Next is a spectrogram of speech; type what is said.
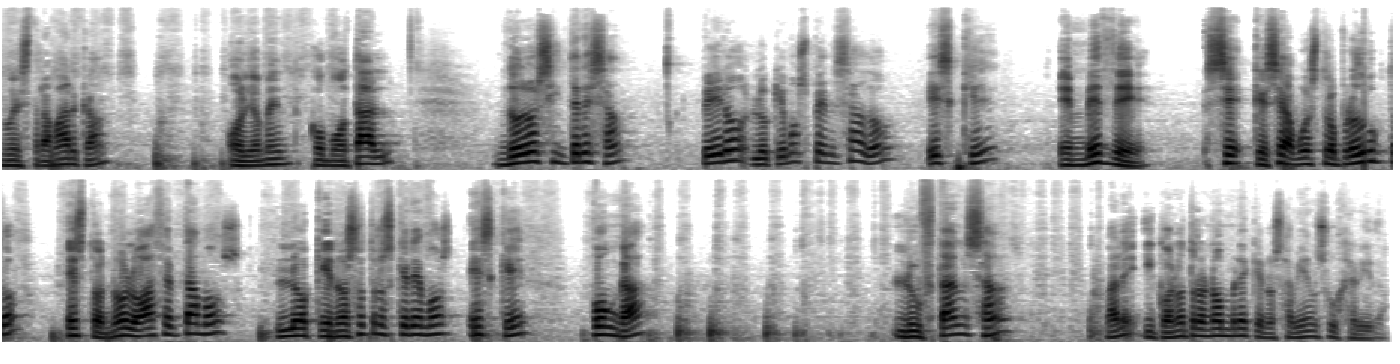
nuestra marca, Oleoment, como tal, no nos interesa, pero lo que hemos pensado es que en vez de que sea vuestro producto, esto no lo aceptamos, lo que nosotros queremos es que ponga Lufthansa, ¿vale? Y con otro nombre que nos habían sugerido.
